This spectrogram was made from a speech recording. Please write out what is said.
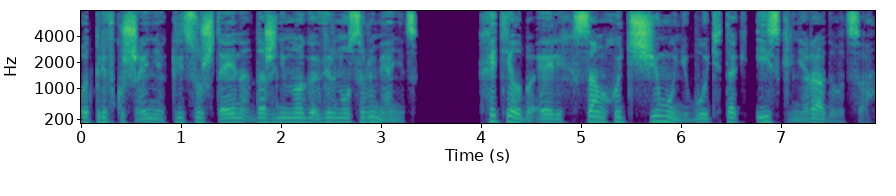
От привкушения к лицу Штейна даже немного вернулся румянец. Хотел бы Эрих сам хоть чему-нибудь так искренне радоваться.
